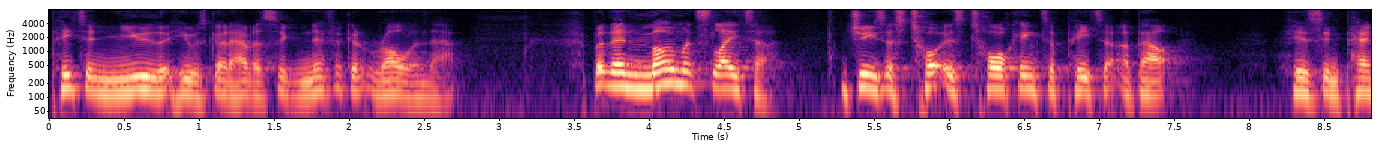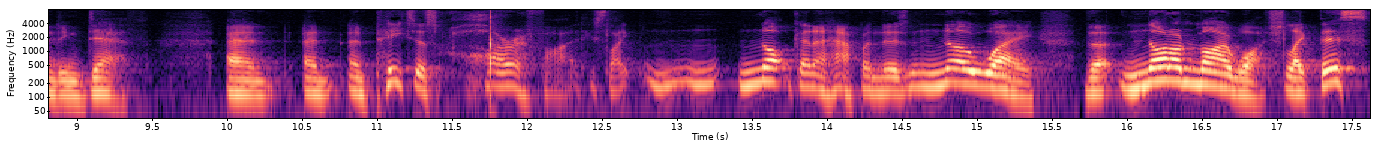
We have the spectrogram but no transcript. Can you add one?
Peter knew that he was going to have a significant role in that. But then moments later, Jesus is talking to Peter about his impending death. And, and, and Peter's horrified. He's like, not going to happen. There's no way that, not on my watch. Like this,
